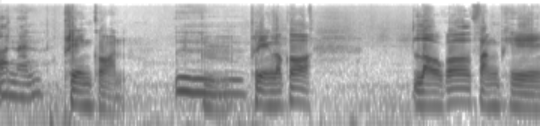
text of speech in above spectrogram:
ตอนนั้น เพลงก่อนอืมอืมเพลงแล้วก็ เราก็ฟังเพลง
